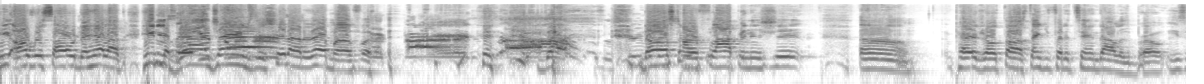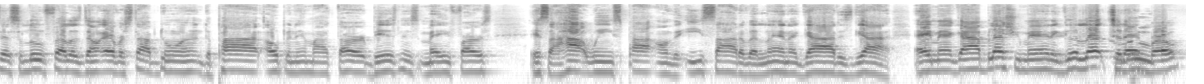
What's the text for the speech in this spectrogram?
he oversold the hell out. He LeBron "It James the shit out of that motherfucker. Dog started flopping and shit. Um, Pedro thoughts. Thank you for the ten dollars, bro. He says, "Salute, fellas. Don't ever stop doing the pod. Opening my third business May first. It's a hot wing spot on the east side of Atlanta. God is God. Hey man, God bless you, man, and good luck to that, Salute. bro.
